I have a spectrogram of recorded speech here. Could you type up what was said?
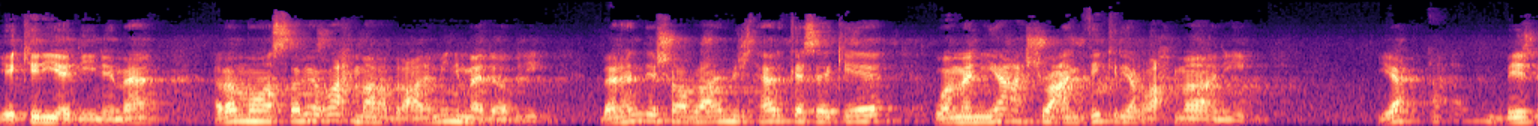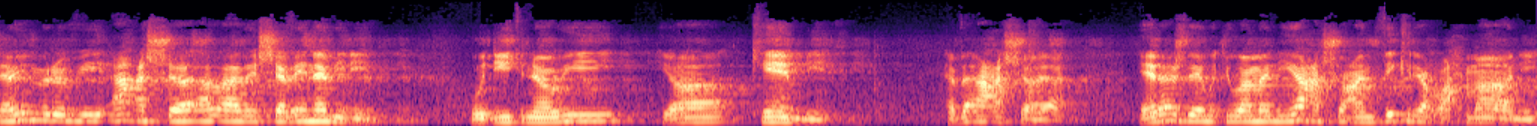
يكري دين ما. هذا ماستر الرحمة رب العالمين ماذا بري برهندش رب العالمين بجد هر كسكي ومن يعش عن ذكر الرحمن. يا بجنوي مروفي أعشى أو هذا الشفي نبينيد وديتنوي يا كيم بيت هذا أعشى يا. إيراج ده ومن يعش عن ذكر الرحمن.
